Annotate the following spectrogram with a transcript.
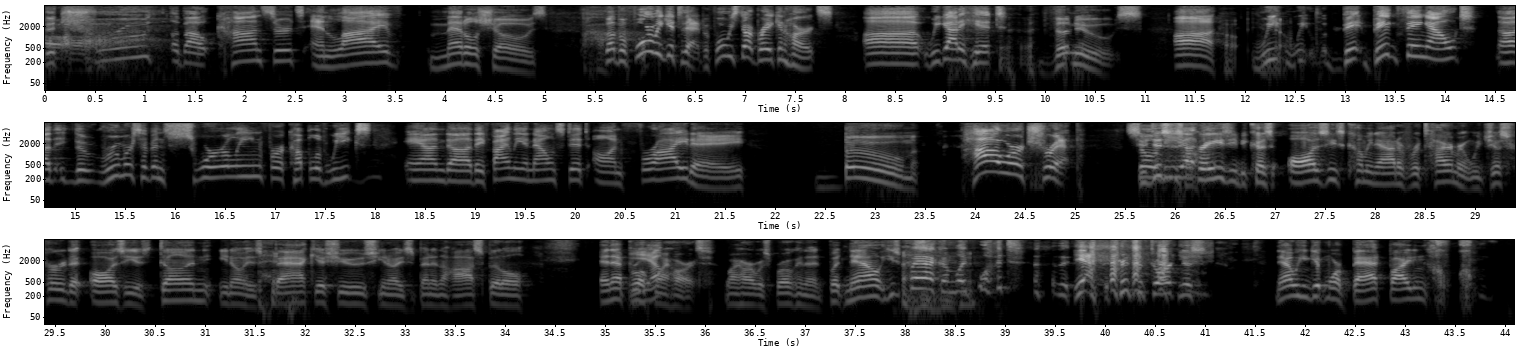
the truth about concerts and live metal shows. But before we get to that, before we start breaking hearts, uh, we got to hit the news. Uh, Oh, we we big, big thing out. Uh, the, the rumors have been swirling for a couple of weeks, and uh, they finally announced it on Friday. Boom! Power trip. So Dude, this the, is uh, crazy because Ozzy's coming out of retirement. We just heard that Aussie is done. You know his back issues. You know he's been in the hospital, and that broke Yep. my heart. My heart was broken then. But now he's back. I'm like, what? the, yeah. the Prince of Darkness. Now we can get more bat biting.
